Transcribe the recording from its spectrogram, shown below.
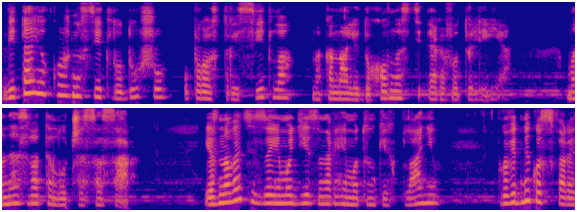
Вітаю кожну світлу душу у просторі світла на каналі Духовності Ери Водолія. Мене звати Луче Сазар. Я знавець із взаємодії з енергіями тонких планів, провідник у сфери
